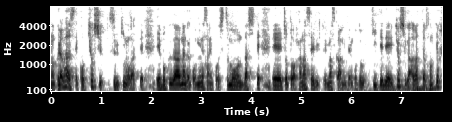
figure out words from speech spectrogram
のクラブハウスでこう挙手する機能があって、えー、僕がなんかこう皆さんにこう質問を出して、えー、ちょっと話せる人いますか？みたいなことを聞いてで、挙手が上がったら、その挙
